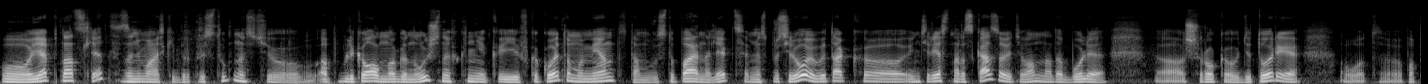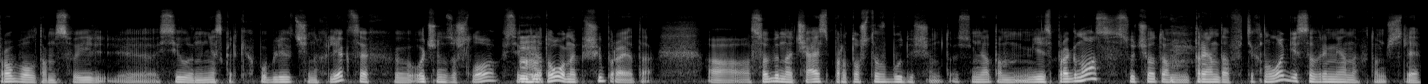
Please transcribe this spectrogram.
О, я 15 лет занимаюсь киберпреступностью, опубликовал много научных книг, и в какой-то момент, там, выступая на лекции, меня спросили, ой, вы так э, интересно рассказываете, вам надо более э, широкой аудитории. Вот, э, попробовал там свои э, силы на нескольких публичных лекциях, э, очень зашло, все говорят, о, напиши про это. А, Особенно часть про то, что в будущем. То есть у меня там есть прогноз с учетом трендов технологий современных, в том числе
